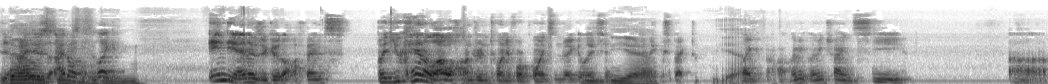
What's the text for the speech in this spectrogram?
Yeah, I just I don't like Indiana's a good offense, but you can't allow 124 points in regulation Yeah. and expect Yeah. like uh, let me let me try and see uh,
